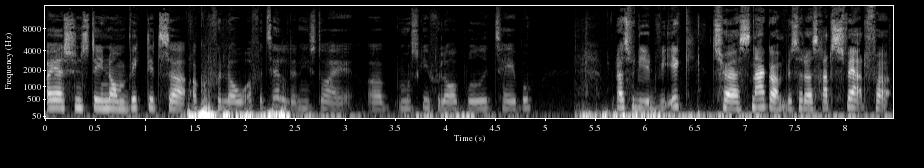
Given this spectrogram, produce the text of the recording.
Og jeg synes, det er enormt vigtigt så at kunne få lov at fortælle den historie, og måske få lov at bryde et tabu. Også fordi, at vi ikke tør at snakke om det, så er det også ret svært for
